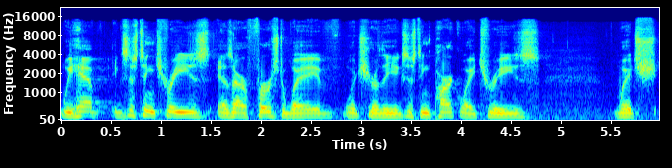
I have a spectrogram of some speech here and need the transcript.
We have existing trees as our first wave, which are the existing parkway trees, which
